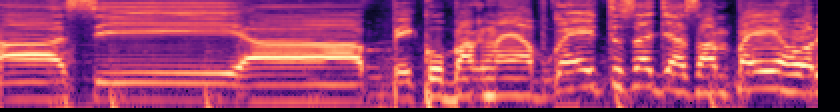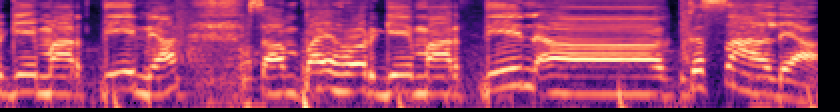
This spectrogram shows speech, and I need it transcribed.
uh, si uh, Peko Bagnaya. Pokoknya itu saja sampai Jorge Martin ya. Sampai Jorge Martin uh, kesal dia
